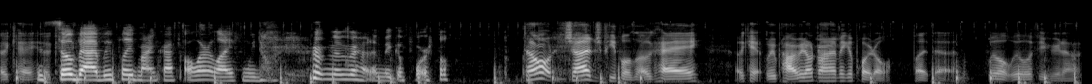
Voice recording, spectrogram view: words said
Okay. okay. so bad. We played Minecraft all our life and we don't remember how to make a portal. Don't judge people's. Okay. Okay. We probably don't know how to make a portal, but uh, we'll we'll figure it out.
